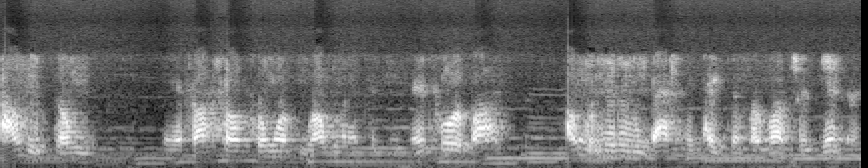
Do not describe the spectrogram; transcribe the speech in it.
I would go, and if I saw someone who I wanted to be mentored by, I would literally ask to take them to lunch or dinner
